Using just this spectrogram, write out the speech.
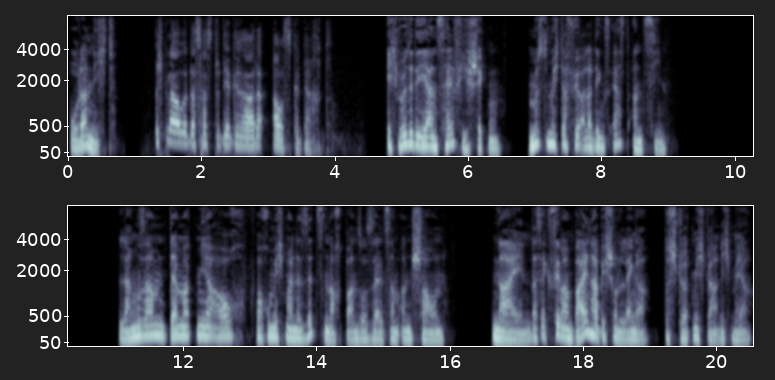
oder nicht. Ich glaube, das hast du dir gerade ausgedacht. Ich würde dir ja ein Selfie schicken, müsste mich dafür allerdings erst anziehen. Langsam dämmert mir auch, warum mich meine Sitznachbarn so seltsam anschauen. Nein, das Exem am Bein habe ich schon länger. Das stört mich gar nicht mehr.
